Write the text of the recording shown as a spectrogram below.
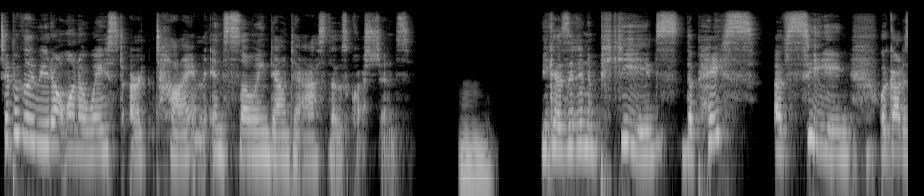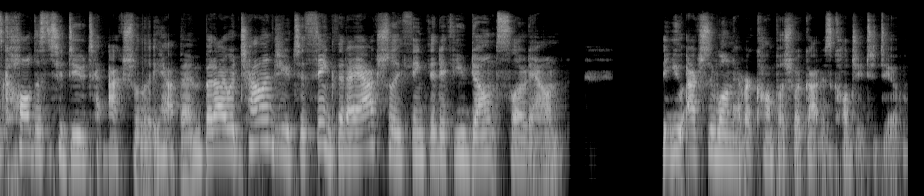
typically we don't want to waste our time in slowing down to ask those questions mm, because it impedes the pace of seeing what God has called us to do to actually happen. But I would challenge you to think that I actually think that if you don't slow down, that you actually will never accomplish what God has called you to do.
